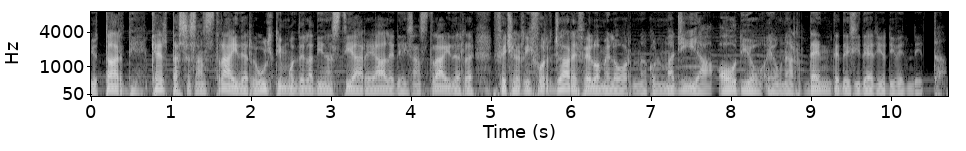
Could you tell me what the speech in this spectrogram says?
Più tardi, Keltas Sunstrider, ultimo della dinastia reale dei Sunstrider, fece riforgiare Felomelorn con magia, odio e un ardente desiderio di vendetta.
